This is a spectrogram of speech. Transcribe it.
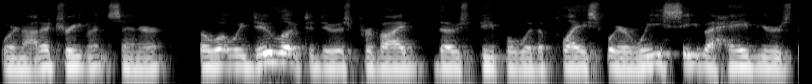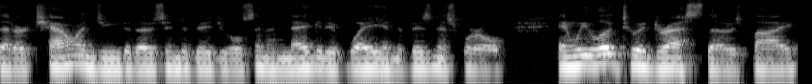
We're not a treatment center. But what we do look to do is provide those people with a place where we see behaviors that are challenging to those individuals in a negative way in the business world. And we look to address those by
